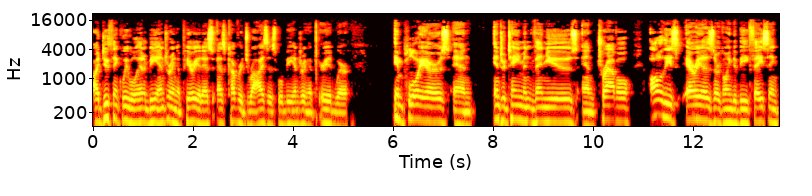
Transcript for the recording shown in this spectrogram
I do think we will be entering a period as as coverage rises. We'll be entering a period where employers and entertainment venues and travel, all of these areas are going to be facing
